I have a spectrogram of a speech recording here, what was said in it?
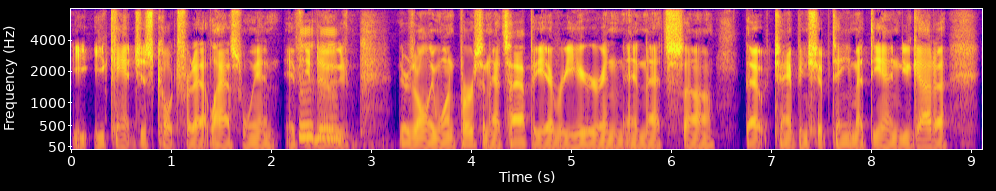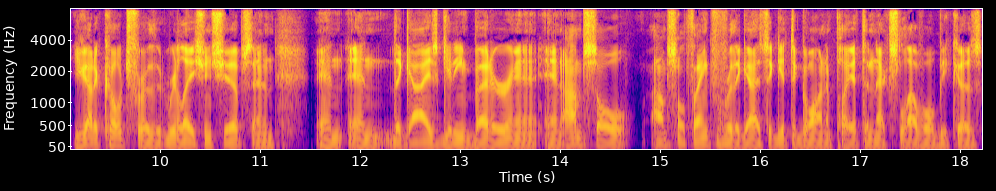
you, you can't just coach for that last win. If you do, there's only one person that's happy every year, and and that's uh, that championship team at the end. You gotta you gotta coach for the relationships and and and the guys getting better, and, and I'm so I'm so thankful for the guys that get to go on and play at the next level because.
